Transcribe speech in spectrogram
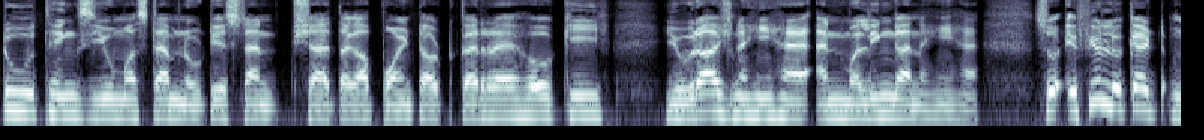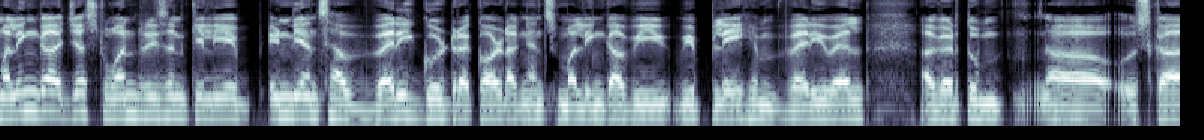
two things you must have noticed and शायद तक आप पॉइंट आउट कर रहे हो कि युवराज नहीं है एंड मलिंगा नहीं है. So if you look at Malinga just one reason के लिए Indians have very good record against Malinga we we play him very well अगर तुम uh, उसका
